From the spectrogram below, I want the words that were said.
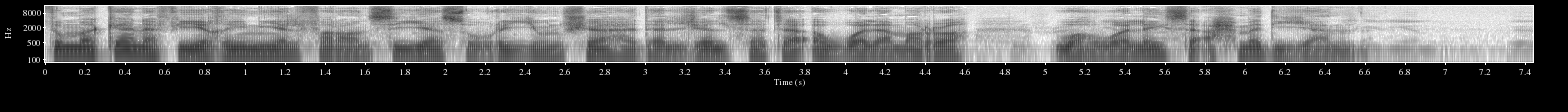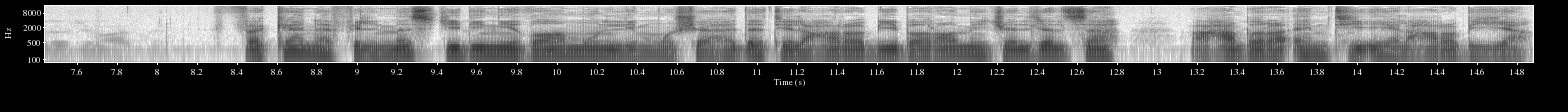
ثم كان في غينيا الفرنسية سوري شاهد الجلسة أول مرة وهو ليس احمديا. فكان في المسجد نظام لمشاهدة العرب برامج الجلسة عبر اي العربية.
